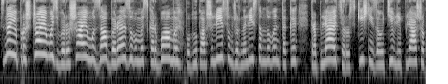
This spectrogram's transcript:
З нею прощаємось, вирушаємо за березовими скарбами. Поблукавши лісом, журналістам новин таки трапляються розкішні заготівлі пляшок.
